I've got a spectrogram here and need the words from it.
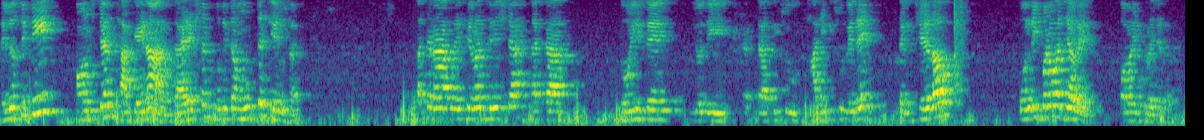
ভেলোসিটি কনস্ট্যান্ট থাকে না। ডাইরেকশন প্রতিটা মুহূর্তে চেঞ্জ হয়। তাছাড়া ওই ফেমাস জিনিসটা, একটা দড়িতে যদি একটা কিছু ভারী কিছু বেঁধে ছেড়ে দাও, কোন দিক বরাবর যাবে? কমেন্ট করে হবে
